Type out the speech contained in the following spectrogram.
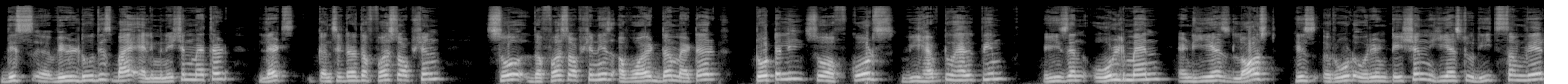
this uh, we will do this by elimination method. Let's consider the first option. So the first option is avoid the matter totally. So of course we have to help him he is an old man and he has lost his road orientation. He has to reach somewhere.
